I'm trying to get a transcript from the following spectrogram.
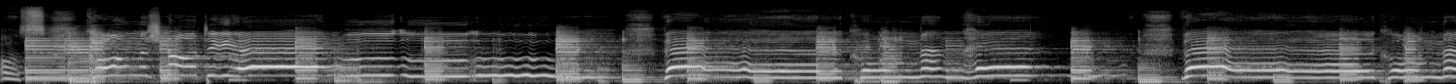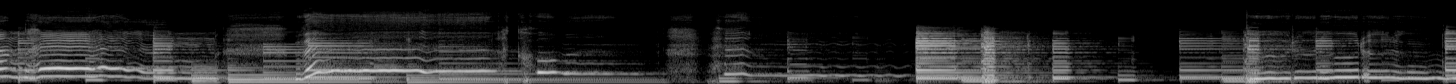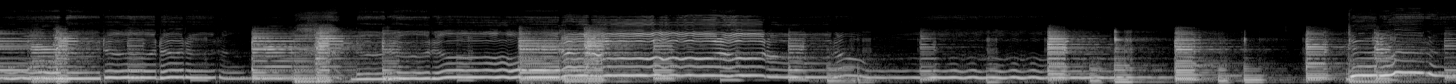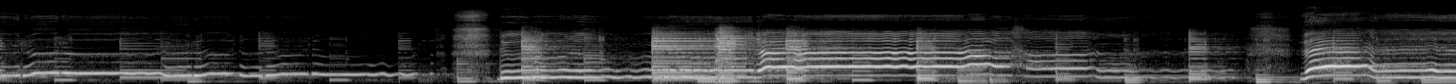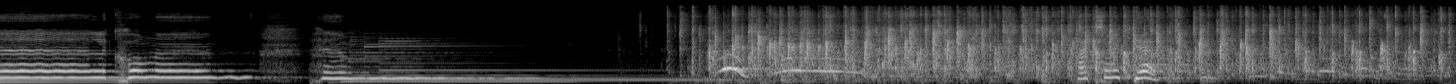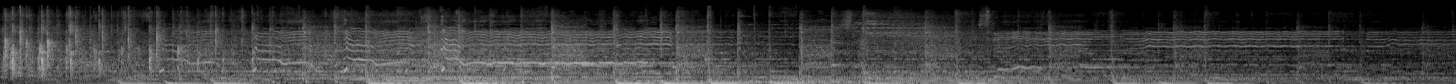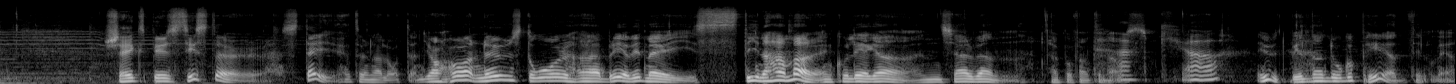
Shakespeares Sister, Stay heter den här låten. Jaha, nu står här bredvid mig Stina Hammar, en kollega, en kär vän här på Fountain House. Tack. Ja. Utbildad logoped till och med.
